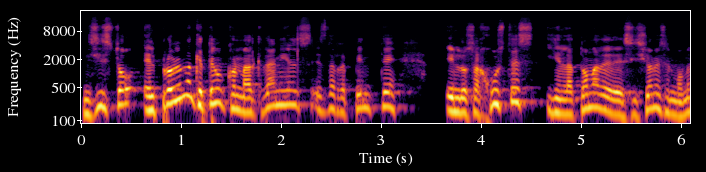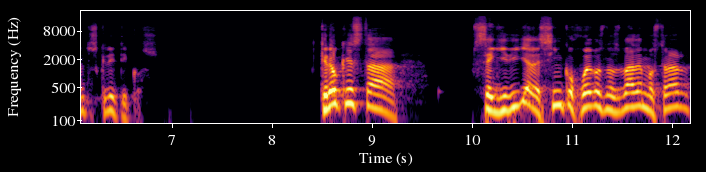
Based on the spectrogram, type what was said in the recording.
Insisto, el problema que tengo con McDaniels es de repente en los ajustes y en la toma de decisiones en momentos críticos. Creo que esta seguidilla de cinco juegos nos va a demostrar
